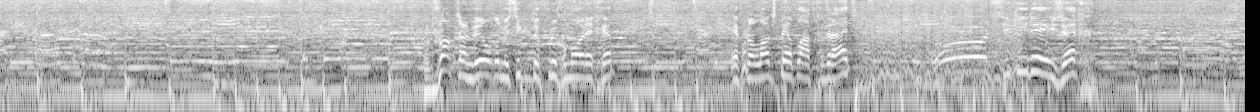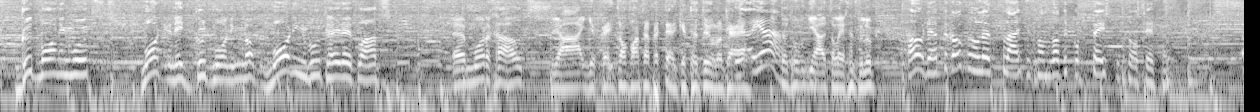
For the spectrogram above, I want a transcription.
Wat een wilde muziek op de vroege morgen. Even een langspeelplaat gedraaid. Oh, ziek idee zeg. Good Morning Wood. Morning, niet Good Morning, maar Morning Wood, hele plaats. Uh, morgenhout. Ja, je weet wel wat dat betekent natuurlijk. Hè? Ja, ja. Dat hoef ik niet uit te leggen natuurlijk. Oh, daar heb ik ook nog een leuk plaatje van wat ik op Facebook zal zetten.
